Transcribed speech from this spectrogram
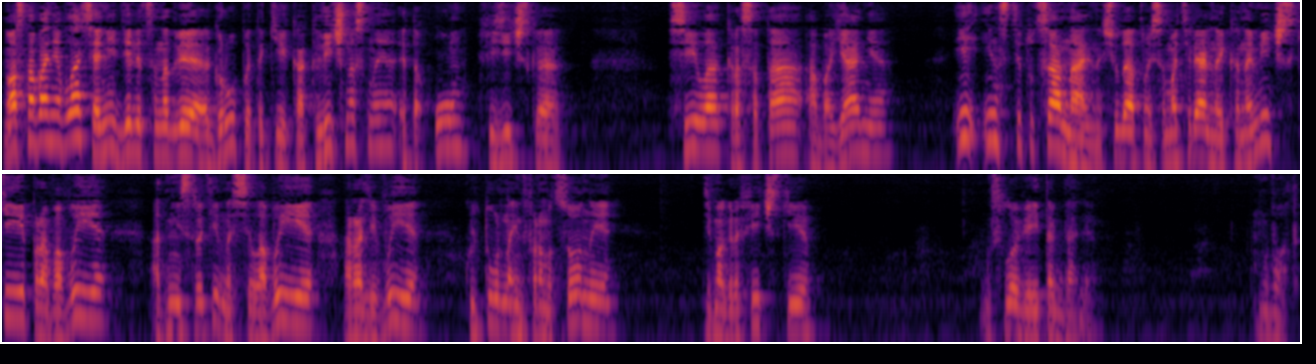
Но основания власти, они делятся на две группы, такие как личностные, это ум, физическая сила, красота, обаяние. И институциональные, сюда относятся материально-экономические, правовые, административно-силовые, ролевые, культурно-информационные, демографические условия и так далее. Вот.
